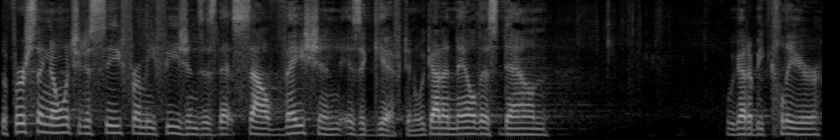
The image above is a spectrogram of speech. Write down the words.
The first thing I want you to see from Ephesians is that salvation is a gift. And we got to nail this down. We got to be clear.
